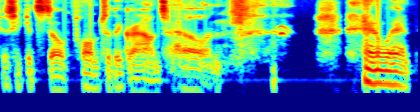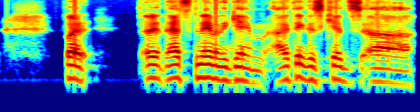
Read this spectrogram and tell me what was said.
because he could still pull him to the grounds of hell and and win. But that's the name of the game. I think this kid's uh,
